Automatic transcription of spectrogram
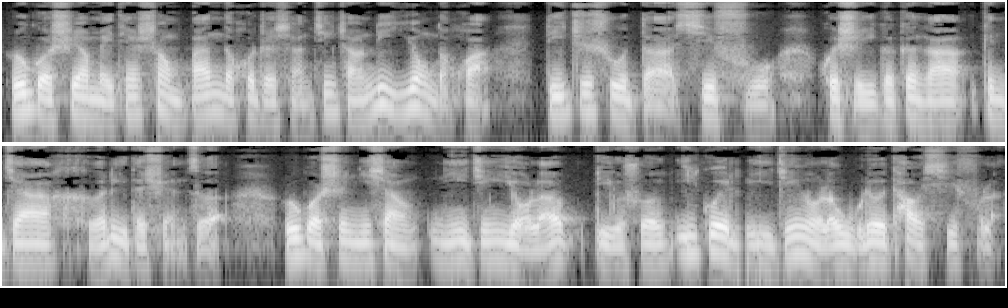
如果是要每天上班的，或者想经常利用的话，低支数的西服会是一个更加更加合理的选择。如果是你想你已经有了，比如说衣柜里已经有了五六套西服了，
